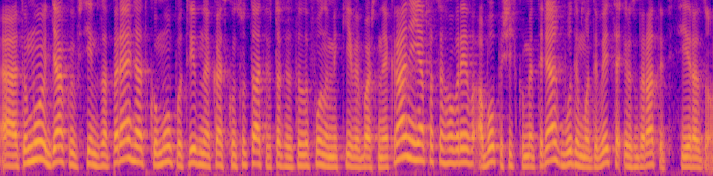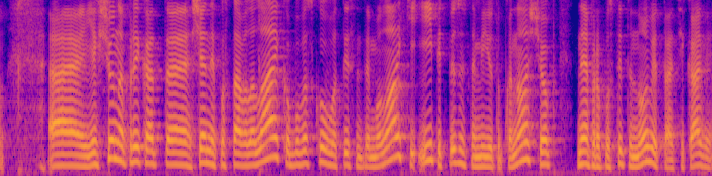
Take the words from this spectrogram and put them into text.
Е, Тому дякую всім за перегляд. Кому потрібна якась консультація, втати за телефоном, який ви бачите на екрані, я про це говорив, або пишіть в коментарях, будемо дивитися і розбирати всі разом. Е, Якщо, наприклад, е, ще не поставили лайк, обов'язково тиснітимо лайки і підписуйтесь на мій YouTube канал, щоб не пропустити нові та цікаві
